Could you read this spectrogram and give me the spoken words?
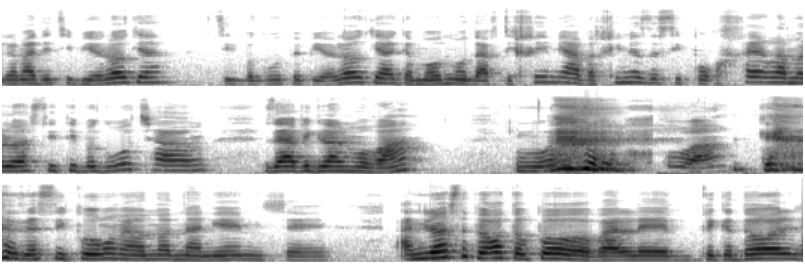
למדתי ביולוגיה, עשיתי בגרות בביולוגיה, גם מאוד מאוד אהבתי כימיה, אבל כימיה זה סיפור אחר, למה לא עשיתי בגרות שם, זה היה בגלל מורה. כן, זה סיפור מאוד מאוד מעניין, שאני לא אספר אותו פה, אבל uh, בגדול uh,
